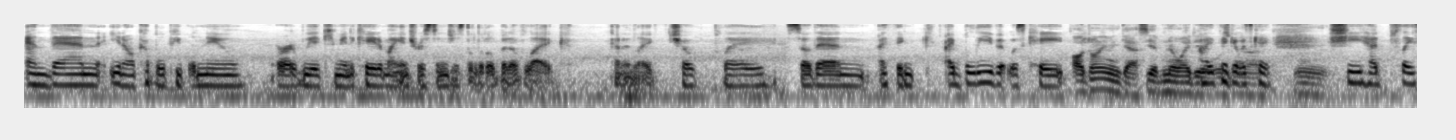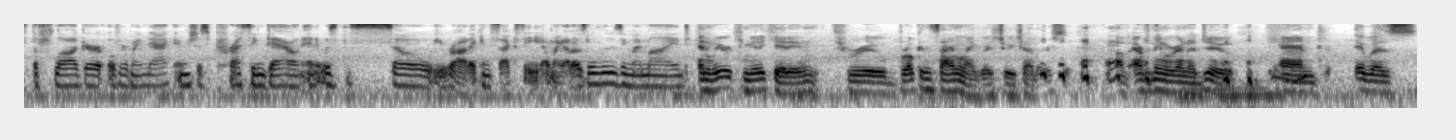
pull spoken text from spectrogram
And then, you know, a couple of people knew or we had communicated my interest in just a little bit of like kind of like choke play. So then I think, I believe it was Cate. Oh, don't even guess. You have no idea. I think it was Cate. on. She had placed the flogger over my neck and was just pressing down, and it was so erotic and sexy. Oh my god, I was losing my mind. And we were communicating through broken sign language to each other of everything we were going to do. And it was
